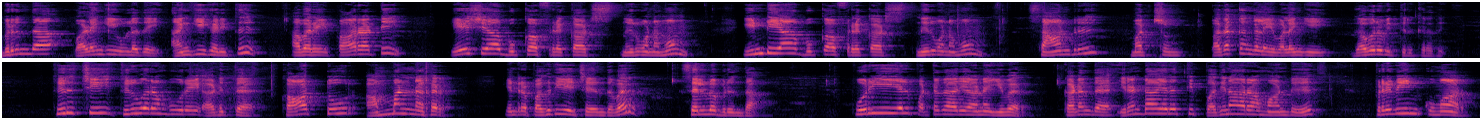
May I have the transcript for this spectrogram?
பிருந்தா வழங்கியுள்ளதை அங்கீகரித்து அவரை பாராட்டி ஏசியா புக் ஆஃப் ரெக்கார்ட்ஸ் நிறுவனமும் இந்தியா புக் ஆஃப் ரெக்கார்ட்ஸ் நிறுவனமும் சான்று மற்றும் பதக்கங்களை வழங்கி கௌரவித்திருக்கிறது. திருச்சி திருவரம்பூரை அடுத்த காட்டூர் அம்மன் நகர் என்ற பகுதியைச் சேர்ந்தவர் செல்வ பிருந்தா. பொறியியல் பட்டதாரியான இவர் கடந்த இரண்டாயிரத்தி பதினாறாம் ஆண்டு பிரவீன் குமார்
